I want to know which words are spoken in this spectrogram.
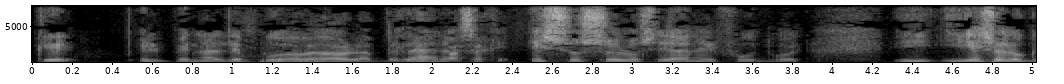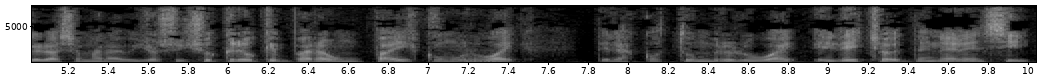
que el penal de pudo haber dado la Claro. pasaje. Eso solo se da en el fútbol. Y, y eso es lo que lo hace maravilloso. Y yo creo que para un país como Uruguay, de las costumbres de Uruguay, el hecho de tener en sí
